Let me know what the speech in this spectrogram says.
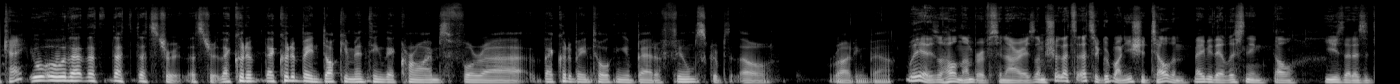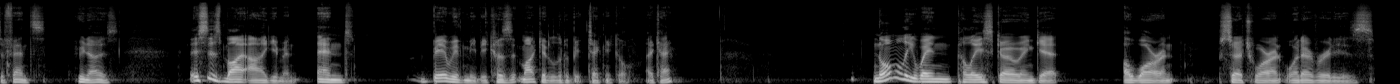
Okay. Well, that, that, that, that's true. That's true. They could have they could have been documenting their crimes for. Uh, they could have been talking about a film script that they were writing about. Well, yeah, there's a whole number of scenarios. I'm sure that's that's a good one. You should tell them. Maybe they're listening. They'll use that as a defense. Who knows? This is my argument, and bear with me because it might get a little bit technical. Okay. Normally, when police go and get a warrant, search warrant, whatever it is,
